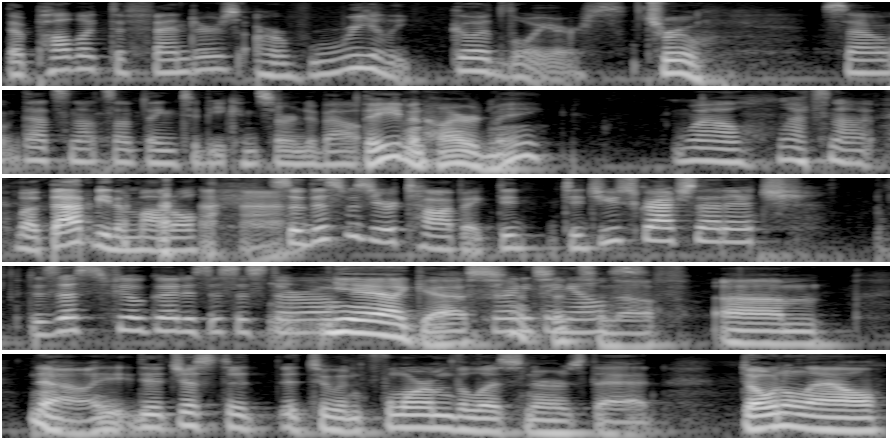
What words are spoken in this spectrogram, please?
the public defenders are really good lawyers. True. So that's not something to be concerned about. They even hired me. well, let's not let that be the model. so this was your topic. Did did you scratch that itch? Does this feel good? Is this as thorough? Yeah, I guess. there That's- anything that's else? enough. Um, no, it, it just to, to inform the listeners that don't allow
